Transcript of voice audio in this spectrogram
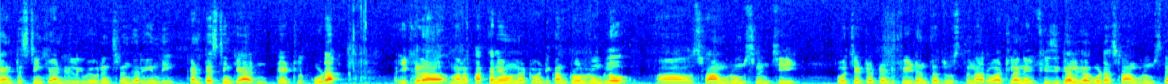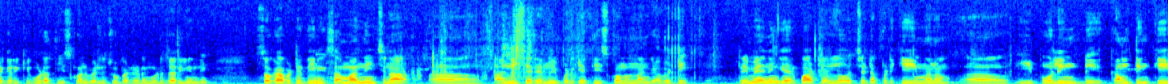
కంటెస్టింగ్ క్యాండిడేట్లకు వివరించడం జరిగింది. కంటెస్టింగ్ క్యాండిడేట్లు కూడా ఇక్కడ మన పక్కనే ఉన్నటువంటి కంట్రోల్ రూమ్లో స్ట్రాంగ్ రూమ్స్ నుంచి వచ్చేటటువంటి ఫీడ్ అంతా చూస్తున్నారు. అట్లనే ఫిజికల్గా కూడా స్ట్రాంగ్ రూమ్స్ దగ్గరికి కూడా తీసుకొని వెళ్ళి చూపెట్టడం కూడా జరిగింది. సో కాబట్టి దీనికి సంబంధించిన అన్ని చర్యలు ఇప్పటికే తీసుకొని ఉన్నాం కాబట్టి రిమైనింగ్ ఏర్పాట్లలో వచ్చేటప్పటికి మనం ఈ పోలింగ్ డే కౌంటింగ్కి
